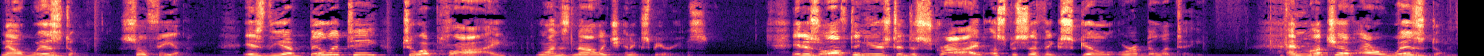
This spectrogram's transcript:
Now, wisdom, Sophia, is the ability to apply one's knowledge and experience. It is often used to describe a specific skill or ability. And much of our wisdom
